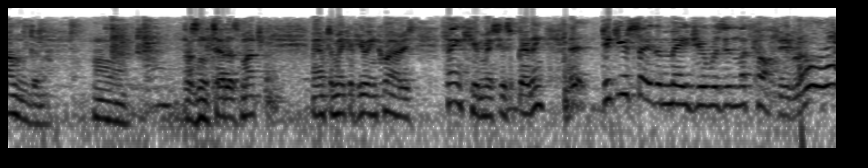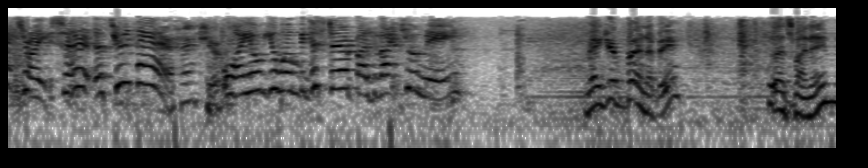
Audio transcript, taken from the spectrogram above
London. Hmm. Doesn't tell us much. I have to make a few inquiries. Thank you, Mrs. Belling. Uh, did you say the Major was in the coffee room? Oh, that's right, sir. Uh, through there. Thank you. Oh, I hope you won't be disturbed by the vacuuming. Major Burnaby? That's my name.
